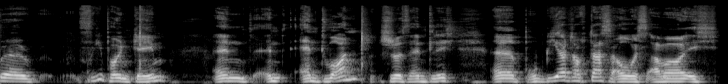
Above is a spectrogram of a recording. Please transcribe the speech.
äh, Three-Point-Game. And, and, and one, schlussendlich. Äh, probiert doch das aus, aber ich,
